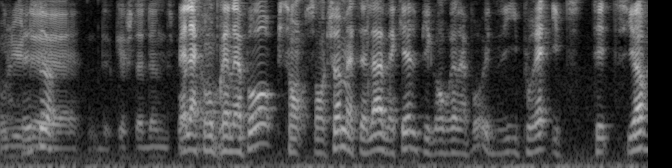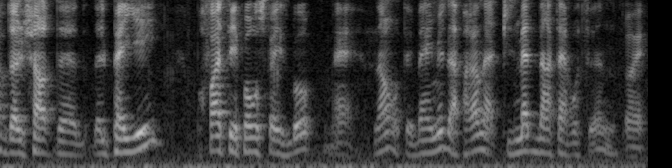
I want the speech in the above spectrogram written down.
au lieu de, que je te donne du Elle, elle poisson. comprenait pas, puis son, son chum était là avec elle, puis il comprenait pas. Il dit, il pourrait, il- tu, offres de le, char- de, de le payer pour faire tes posts Facebook, mais non, t'es bien mieux d'apprendre à puis le mettre dans ta routine. Ouais.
